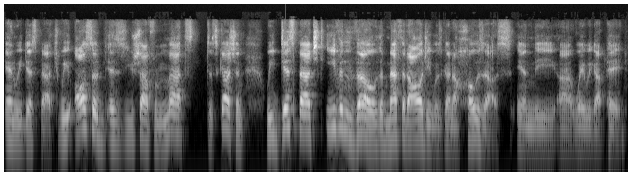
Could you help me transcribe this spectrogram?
and we dispatched. We also, as you saw from Matt's discussion, we dispatched even though the methodology was going to hose us in the uh, way we got paid,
